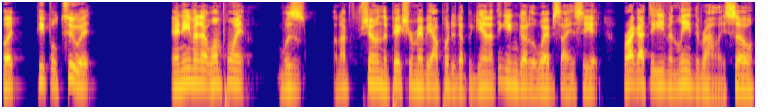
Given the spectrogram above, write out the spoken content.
but people to it. And even at one point was and I've shown the picture. Maybe I'll put it up again. I think you can go to the website and see it, where I got to even lead the rally. So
